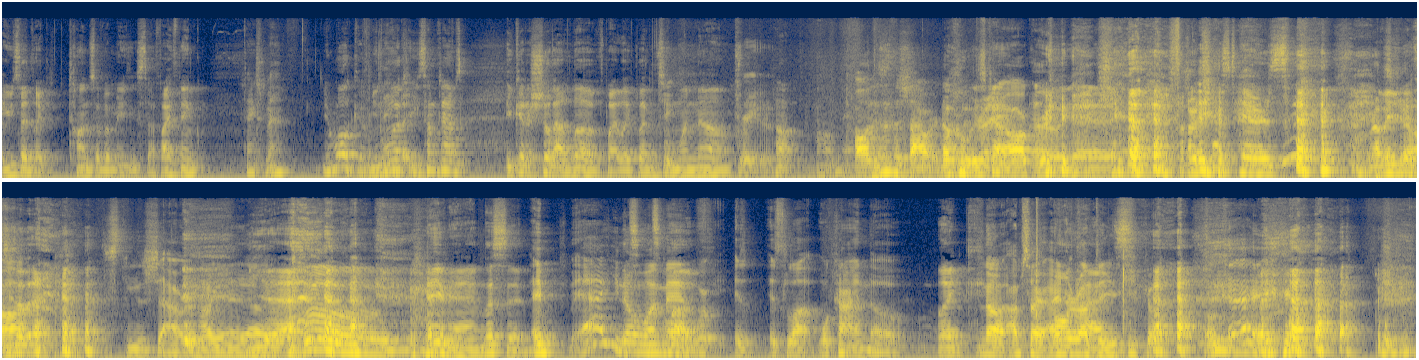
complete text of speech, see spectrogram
you said like tons of amazing stuff. I think Thanks, man. you're welcome. You know Thank what? you. Sometimes you gotta show that love by like letting someone know. Oh, Oh man. oh this is the shower. No, it's Right. kind of awkward. Oh, yeah. Our chest hairs rubbing against each other. Just in the shower, hugging it out. Yeah. Hey man, listen. It, yeah, you know It's- what, it's man? love. We're, it's, it's love. What kind, though? Like No, I'm sorry. I interrupted kinds. you. Keep going. okay.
